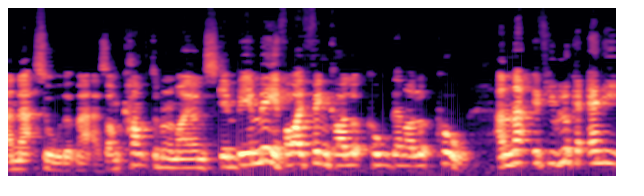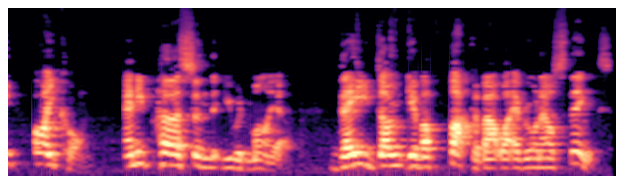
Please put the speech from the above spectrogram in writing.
and that's all that matters. I'm comfortable in my own skin being me. If I think I look cool, then I look cool. And that, if you look at any icon, any person that you admire, they don't give a fuck about what everyone else thinks.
